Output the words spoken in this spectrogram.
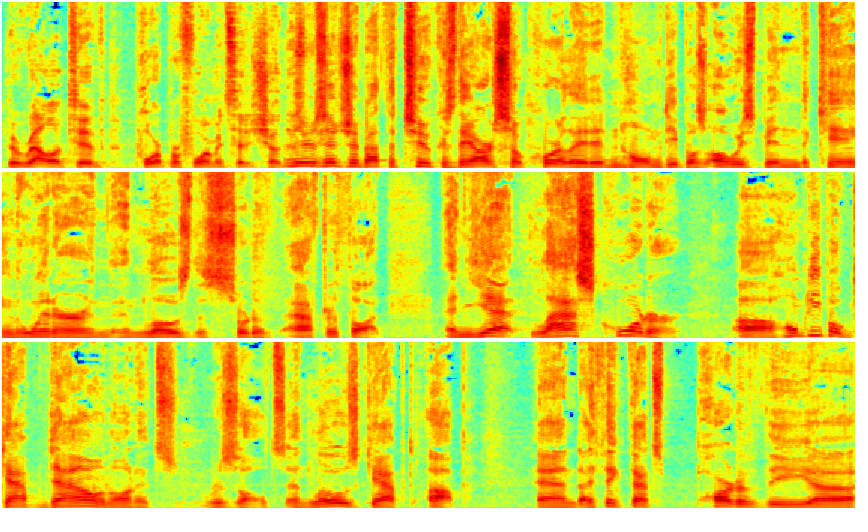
the relative poor performance that it showed this There's week. interesting about the two because they are so correlated, and Home Depot's always been the king, the winner, and, and Lowe's the sort of afterthought. And yet, last quarter, uh, Home Depot gapped down on its results, and Lowe's gapped up. And I think that's part of the uh,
